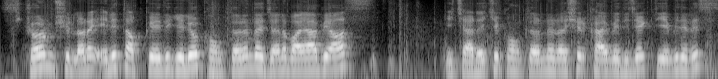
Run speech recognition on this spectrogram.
Skirmisher'lara elit upgrade'i geliyor. Kong'ların da canı baya bir az. İçerideki Kong'larını Rusher kaybedecek diyebiliriz.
